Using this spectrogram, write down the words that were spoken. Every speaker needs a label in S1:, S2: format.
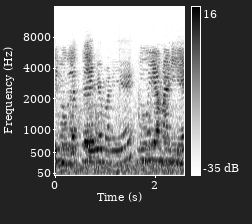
S1: ஒளிமுகத்து தூயமணியே தூயமணியே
